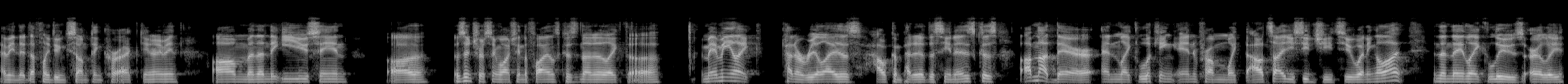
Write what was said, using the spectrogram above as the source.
I mean, they're definitely doing something correct. You know what I mean? Um, and then the EU scene, uh, it was interesting watching the finals because none of like the it made me like kind of realize how competitive the scene is because I'm not there and like looking in from like the outside, you see G2 winning a lot, and then they like lose early,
